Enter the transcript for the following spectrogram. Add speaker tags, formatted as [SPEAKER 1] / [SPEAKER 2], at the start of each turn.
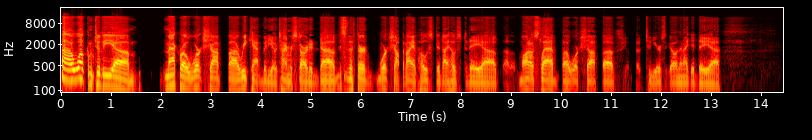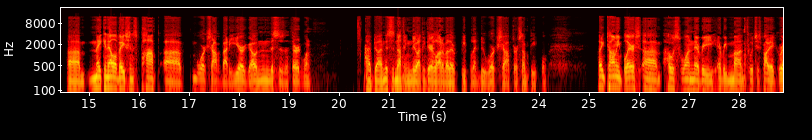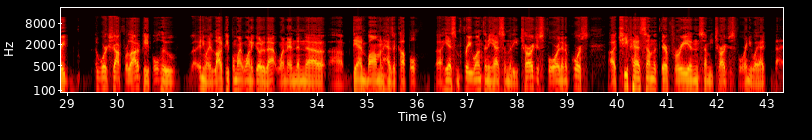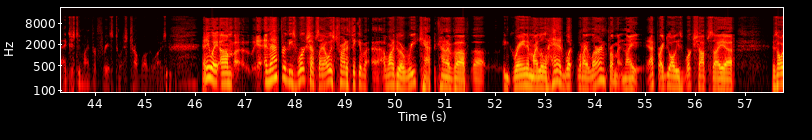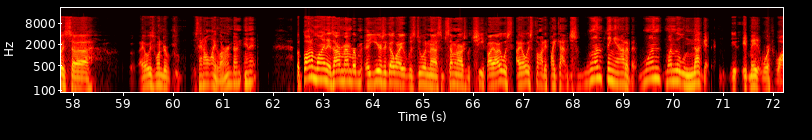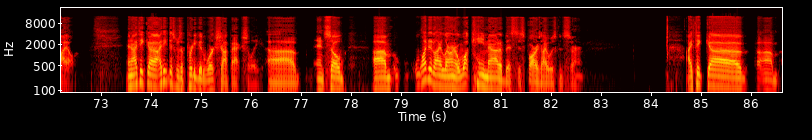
[SPEAKER 1] Uh, welcome to the um, macro workshop uh, recap video. Timer started. Uh, this is the third workshop that I have hosted. I hosted a, uh, a monoslab uh, workshop uh, two years ago, and then I did the uh, um, making elevations pop workshop about a year ago, and this is the third one I've done. This is nothing new. I think there are a lot of other people that do workshops, or some people. I think Tommy Blair um, hosts one every every month, which is probably a great workshop for a lot of people who, anyway, a lot of people might want to go to that one. And then uh, uh, Dan Bauman has a couple. Uh, he has some free ones, and he has some that he charges for. And then, of course, uh, Chief has some that they're free and some he charges for. Anyway, I I just do mine for free. It's too much trouble otherwise. Anyway, um, and after these workshops, I always try to think of. I want to do a recap to kind of uh, uh, ingrain in my little head what what I learned from it. And I after I do all these workshops, I uh, there's always uh, I always wonder, is that all I learned in it? But bottom line is, I remember uh, years ago when I was doing uh, some seminars with Chief, I always I always thought if I got just one thing out of it, one one little nugget, it, it made it worthwhile. And I think uh, I think this was a pretty good workshop actually. Uh, and so, um, what did I learn, or what came out of this as far as I was concerned? I think uh, um,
